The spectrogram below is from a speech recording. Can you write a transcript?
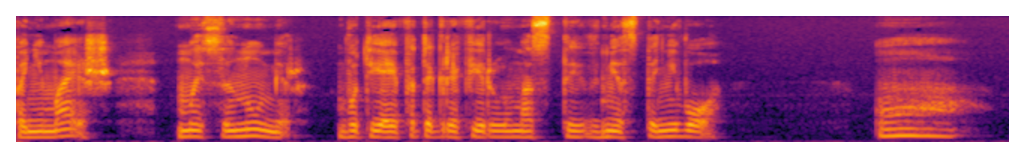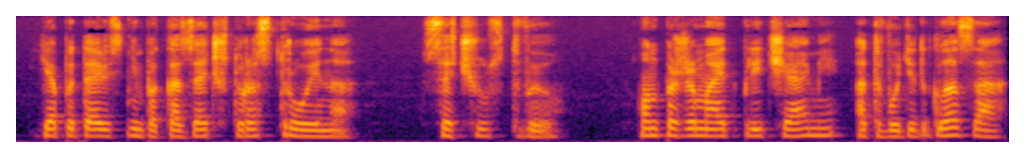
Понимаешь, мой сын умер, вот я и фотографирую мосты вместо него. О, я пытаюсь не показать, что расстроена. Сочувствую. Он пожимает плечами, отводит глаза.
